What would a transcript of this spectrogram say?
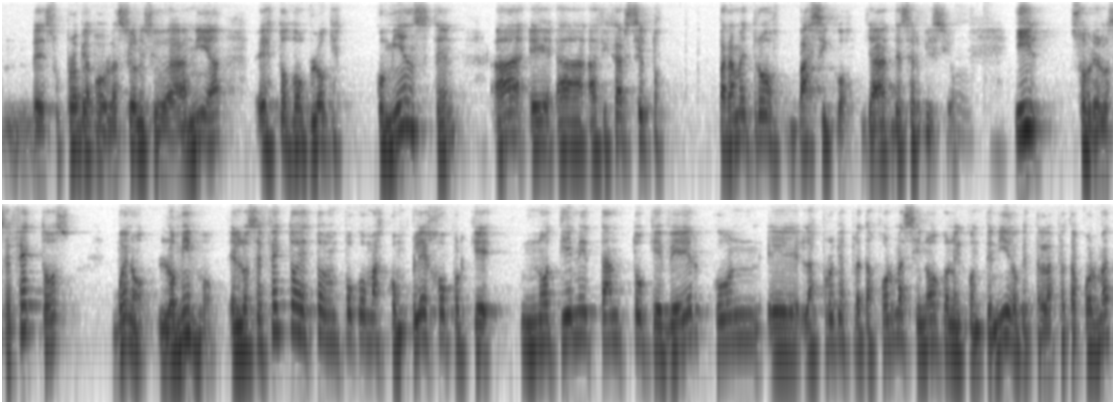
de su propia población y ciudadanía, estos dos bloques comiencen a, eh, a, a fijar ciertos parámetros básicos ya de servicio. Y sobre los efectos, bueno, lo mismo. En los efectos esto es un poco más complejo porque no tiene tanto que ver con eh, las propias plataformas, sino con el contenido que está en las plataformas.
